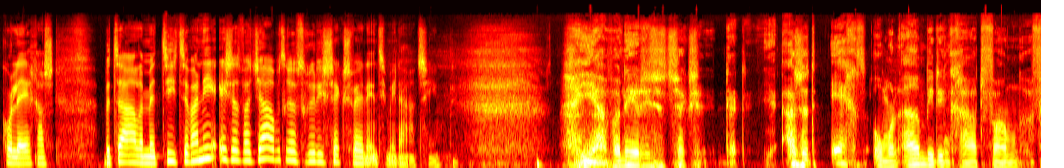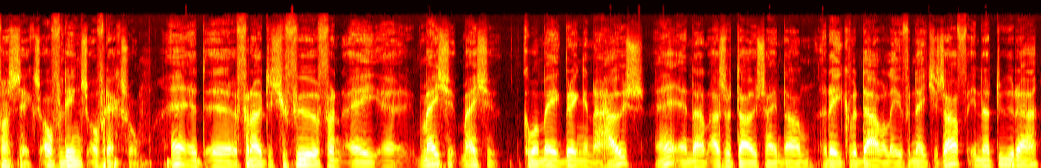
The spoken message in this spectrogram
collega's betalen met tieten. Wanneer is het wat jou betreft, Rudy, seksuele intimidatie? Ja, wanneer is het seks? Als het echt om een aanbieding gaat van, van seks, of links of rechtsom. Hè, het, uh, vanuit de chauffeur van, hey, uh, meisje, meisje, kom maar mee, ik breng je naar huis. Hè, en dan als we thuis zijn, dan rekenen we daar wel even netjes af in Natura.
